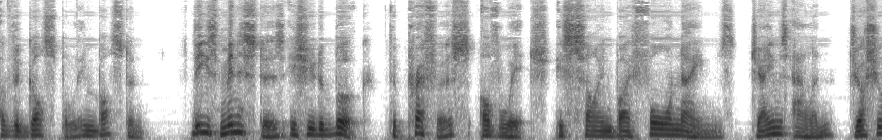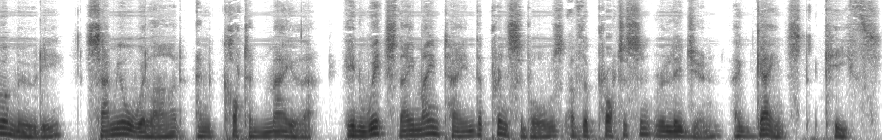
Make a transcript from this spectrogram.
of the gospel in Boston. These ministers issued a book, the preface of which is signed by four names, James Allen, Joshua Moody, Samuel Willard, and Cotton Mather in which they maintained the principles of the Protestant religion against Keith's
